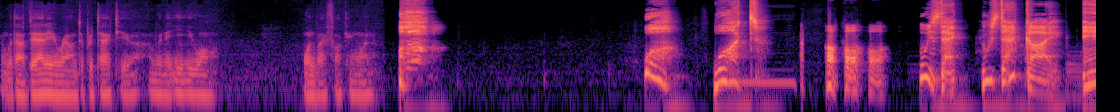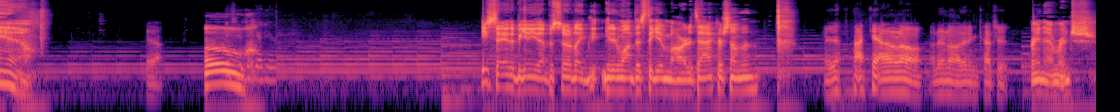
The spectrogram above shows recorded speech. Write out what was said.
And without daddy around to protect you, I'm gonna eat you all. One by fucking one. Whoa. What? Oh. Who is that? Who's that guy? Damn. Yeah. Oh. Did he say at the beginning of the episode, like, you didn't want this to give him a heart attack or something? Yeah, I can't. I don't know. I don't know. I didn't catch it. Brain hemorrhage.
